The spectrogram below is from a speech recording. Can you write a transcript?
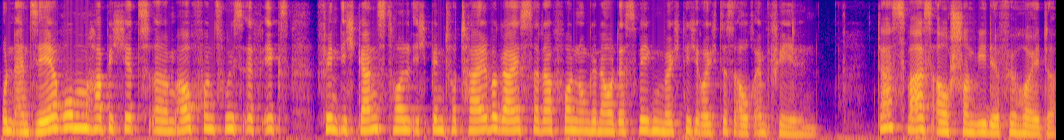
und ein Serum habe ich jetzt ähm, auch von SwissFX. Finde ich ganz toll. Ich bin total begeistert davon und genau deswegen möchte ich euch das auch empfehlen. Das war's auch schon wieder für heute.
